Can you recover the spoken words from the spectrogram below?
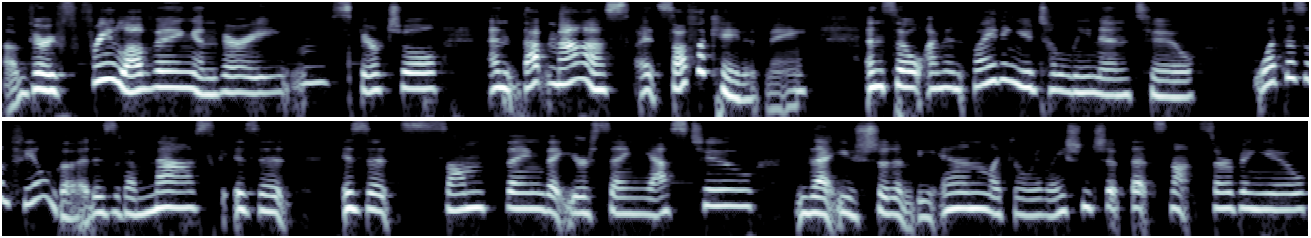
uh, very free loving and very mm, spiritual. And that mask, it suffocated me. And so I'm inviting you to lean into what doesn't feel good. Is it a mask? Is it is it something that you're saying yes to that you shouldn't be in, like a relationship that's not serving you?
